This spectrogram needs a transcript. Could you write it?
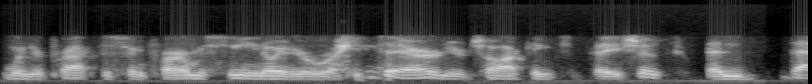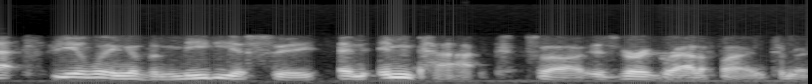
when you're practicing pharmacy. You know, you're right there and you're talking to patients, and that feeling of immediacy and impact uh, is very gratifying to me.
